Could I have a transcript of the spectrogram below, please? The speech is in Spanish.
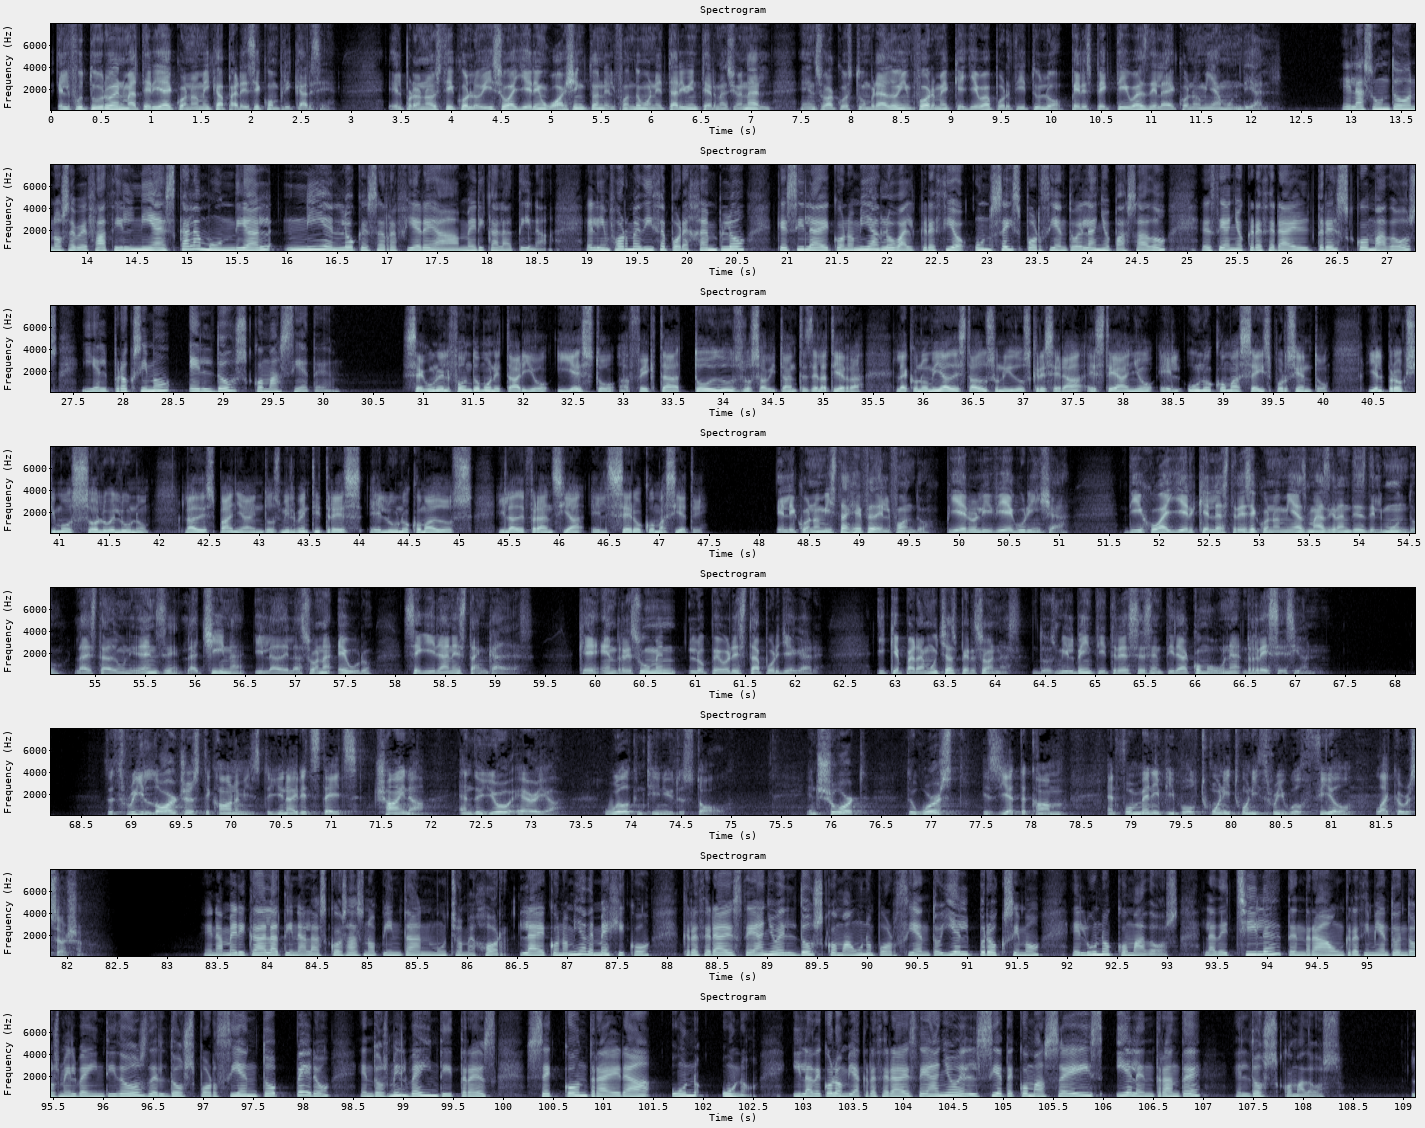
El futuro en materia económica parece complicarse. El pronóstico lo hizo ayer en Washington el Fondo Monetario Internacional, en su acostumbrado informe que lleva por título Perspectivas de la Economía Mundial. El asunto no se ve fácil ni a escala mundial ni en lo que se refiere a América Latina. El informe dice, por ejemplo, que si la economía global creció un 6% el año pasado, este año crecerá el 3,2% y el próximo el 2,7%. Según el Fondo Monetario, y esto afecta a todos los habitantes de la Tierra, la economía de Estados Unidos crecerá este año el 1,6% y el próximo solo el 1%, la de España en 2023 el 1,2% y la de Francia el 0,7%. El economista jefe del fondo, Pierre Olivier Gourinchat, dijo ayer que las tres economías más grandes del mundo, la estadounidense, la china y la de la zona euro, seguirán estancadas que en resumen lo peor está por llegar y que para muchas personas 2023 se sentirá como una recesión. The three largest economies, the United States, China, and the euro area, will continue to stall. In short, the worst is yet to come, and for many people, 2023 will feel like a recession. En América Latina las cosas no pintan mucho mejor. La economía de México crecerá este año el 2,1% y el próximo el 1,2%. La de Chile tendrá un crecimiento en 2022 del 2%, pero en 2023 se contraerá un 1%. Y la de Colombia crecerá este año el 7,6% y el entrante el 2,2%.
